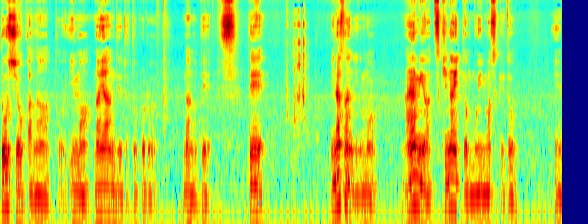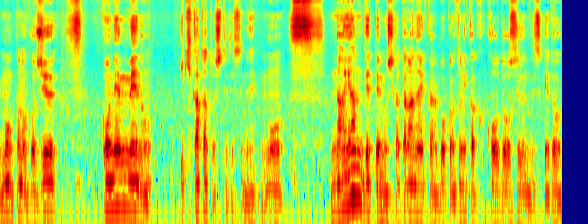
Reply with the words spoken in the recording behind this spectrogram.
どうしようかなと今悩んでるところなのでで皆さんにも悩みは尽きないと思いますけど、えーもうこの55年目の生き方としてですねもう悩んでても仕方がないから僕はとにかく行動するんですけど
